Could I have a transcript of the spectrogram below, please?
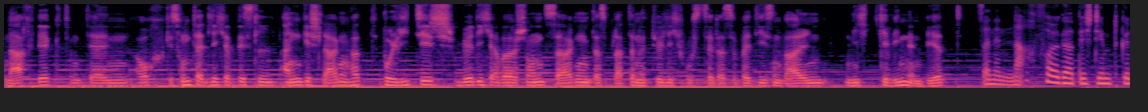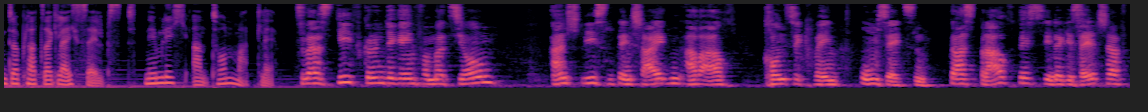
nachwirkt und der ihn auch gesundheitlich ein bisschen angeschlagen hat. Politisch würde ich aber schon sagen, dass Platter natürlich wusste, dass er bei diesen Wahlen nicht gewinnen wird. Seinen Nachfolger bestimmt Günter Platter gleich selbst, nämlich Anton Matle. Zuerst tiefgründige Information, anschließend entscheiden, aber auch konsequent umsetzen. Das braucht es in der Gesellschaft,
